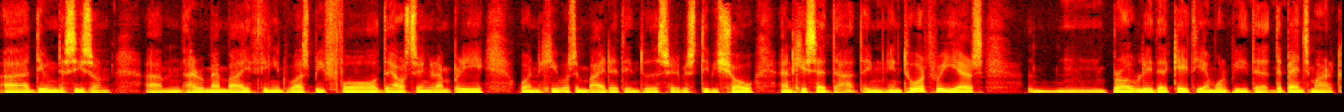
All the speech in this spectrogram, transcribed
uh, during the season. Um, I remember, I think it was before the Austrian Grand Prix when he was invited into the Service TV show, and he said that in in two or three years probably the KTM will be the, the benchmark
